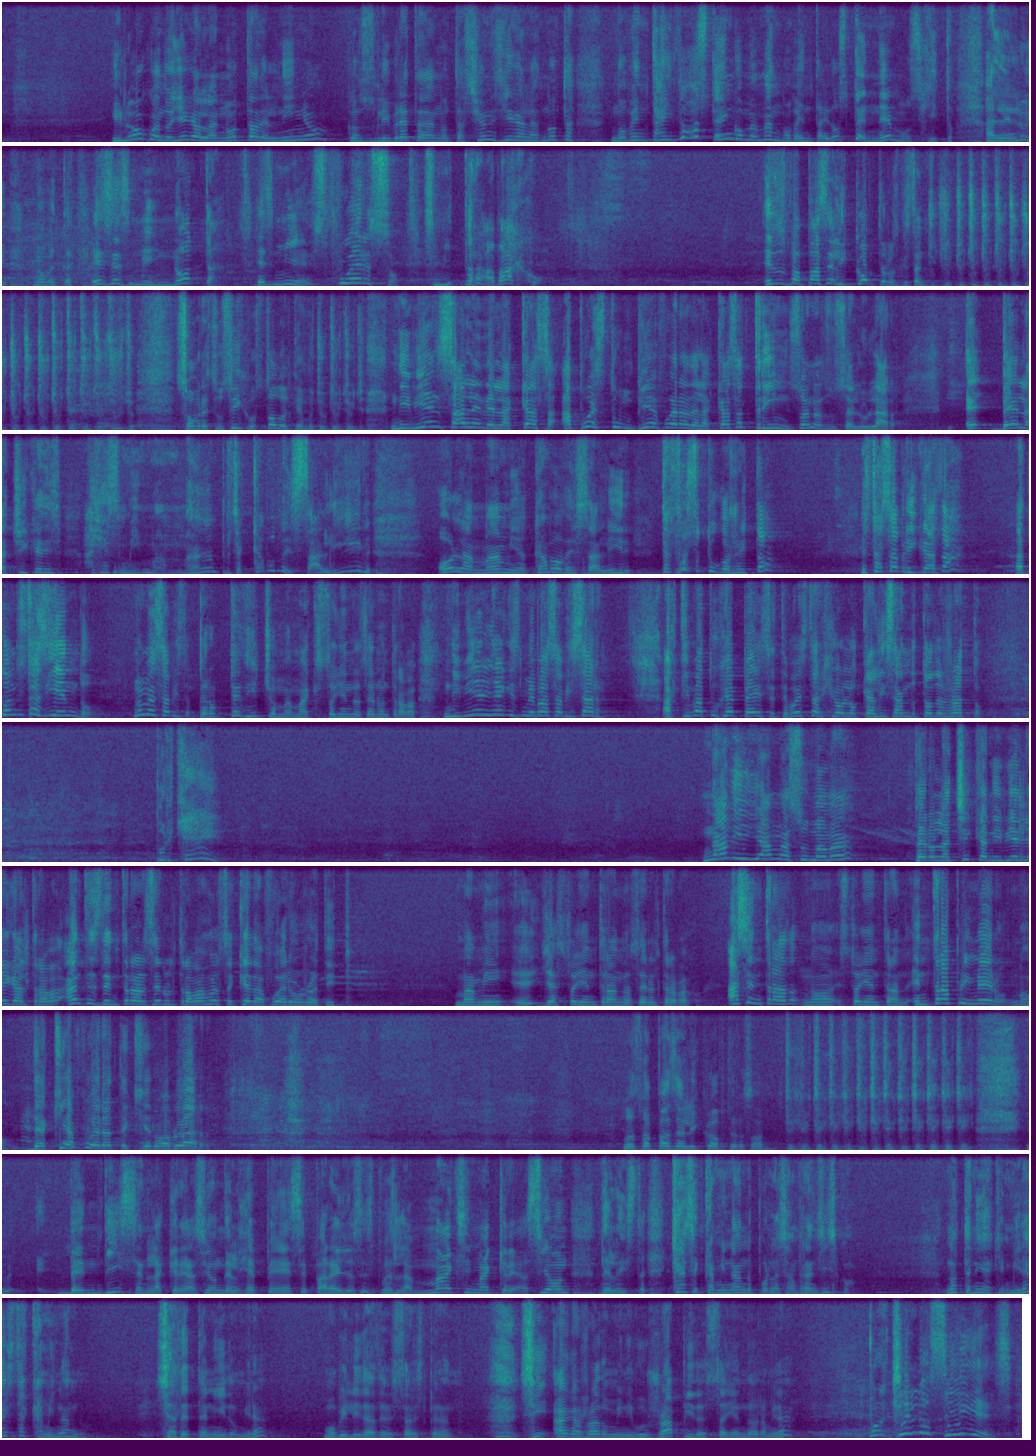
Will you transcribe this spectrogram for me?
Y luego cuando llega la nota del niño con sus libretas de anotaciones, llega la nota, 92 tengo, mamá, 92 tenemos, hijito. Aleluya. 90. Esa es mi nota, es mi esfuerzo, es mi trabajo. Esos papás helicópteros que están sobre sus hijos todo el tiempo. Ni bien sale de la casa, ha puesto un pie fuera de la casa, trin, suena su celular. Eh, ve a la chica y dice, ay, es mi mamá, pues acabo de salir. Hola, mami, acabo de salir. ¿Te has puesto tu gorrito? ¿Estás abrigada? ¿A dónde estás yendo? No me has avisado. Pero te he dicho, mamá, que estoy yendo a hacer un trabajo. Ni bien llegues, me vas a avisar. Activa tu GPS, te voy a estar geolocalizando todo el rato. ¿Por qué? Nadie llama a su mamá, pero la chica ni bien llega al trabajo. Antes de entrar a hacer el trabajo, se queda afuera un ratito. Mami, eh, ya estoy entrando a hacer el trabajo. ¿Has entrado? No, estoy entrando. Entra primero. No, de aquí afuera te quiero hablar. Los papás de helicóptero son. Bendicen la creación del GPS. Para ellos es pues la máxima creación de la historia. ¿Qué hace caminando por la San Francisco? No tenía que. Mira, está caminando. Se ha detenido, mira. Movilidad debe estar esperando. Sí, ha agarrado minibús rápido, está yendo ahora, mira. ¿Por qué lo sigues?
